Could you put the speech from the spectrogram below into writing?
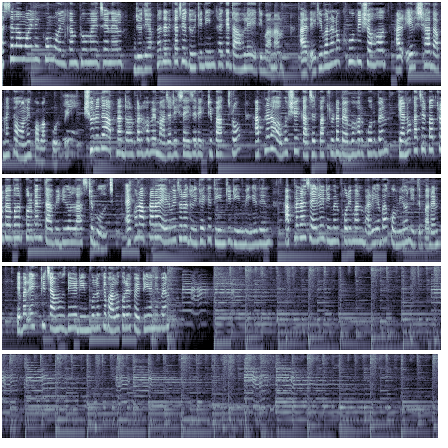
আসসালামু আলাইকুম, welcome to my channel. যদি আপনাদের কাছে দুইটি ডিম থাকে, তাহলে এটি বানান। আর এটি বানানো খুবই সহজ, আর এর স্বাদ আপনাকে অনেক অবাক করবে। শুরুতে আপনার দরকার হবে মাঝারি সাইজের একটি পাত্র। আপনারা অবশ্যই কাচের পাত্রটা ব্যবহার করবেন। কেন কাচের পাত্র ব্যবহার করবেন, তা ভিডিওর লাস্টে বলছি। এখন আপনারা এর ভিতরে দুই থেকে তিনটি ডিম ভেঙে দিন। আপনারা চাইলে ডিমের পরিমাণ বাড়িয়ে বা কমিয়েও নিতে পারেন। এবার একটি চামচ দিয়ে ডিমগুলোকে ভালো করে ফেটিয়ে নেবেন।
